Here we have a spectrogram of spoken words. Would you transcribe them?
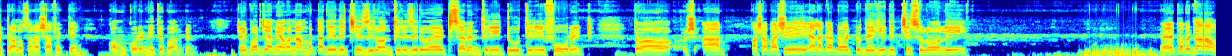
একটু আলোচনা সাপেক্ষে কম করে নিতে পারবেন। তো এই পর্যায়ে আমি আমার নাম্বারটা দিয়ে দিচ্ছি zero one three zero eight seven three two three four eight তো আর পাশাপাশি এলাকাটাও একটু দেখিয়ে দিচ্ছি স্লোলি এ কবে দাঁড়াও।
